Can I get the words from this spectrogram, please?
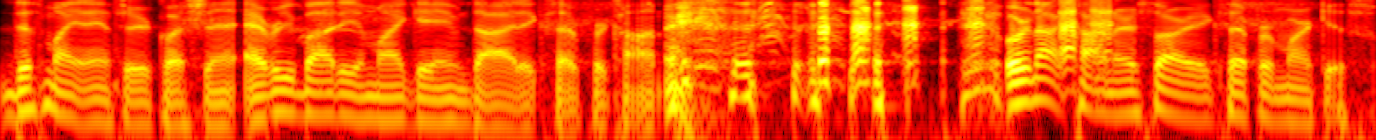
this might answer your question. Everybody in my game died except for Connor, or not Connor. Sorry, except for Marcus.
